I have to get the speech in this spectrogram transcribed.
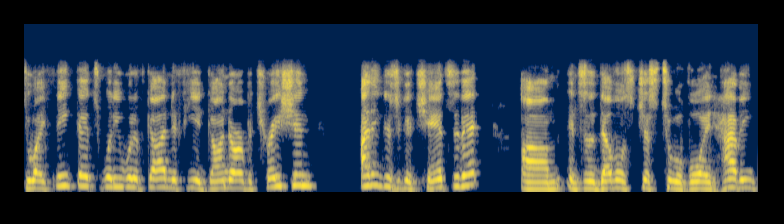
Do I think that's what he would have gotten if he had gone to arbitration? I think there's a good chance of it. Um, and so the Devils, just to avoid having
